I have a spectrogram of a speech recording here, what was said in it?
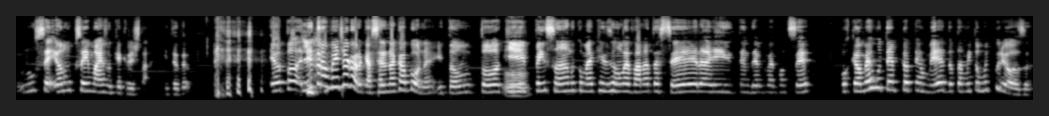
eu não sei, eu não sei mais no que acreditar, entendeu? Eu tô. Literalmente agora, que a série não acabou, né? Então tô aqui Uhum. pensando como é que eles vão levar na terceira e entender o que vai acontecer. Porque ao mesmo tempo que eu tenho medo, eu também tô muito curiosa.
